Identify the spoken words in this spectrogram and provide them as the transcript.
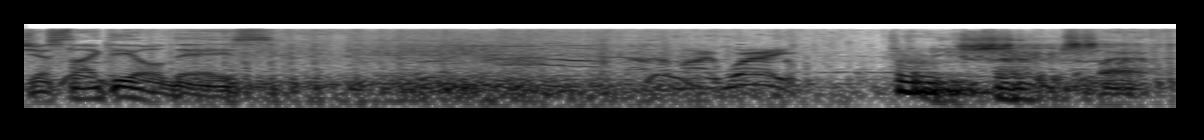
Just like the old days. Out of my way. 30 seconds left.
